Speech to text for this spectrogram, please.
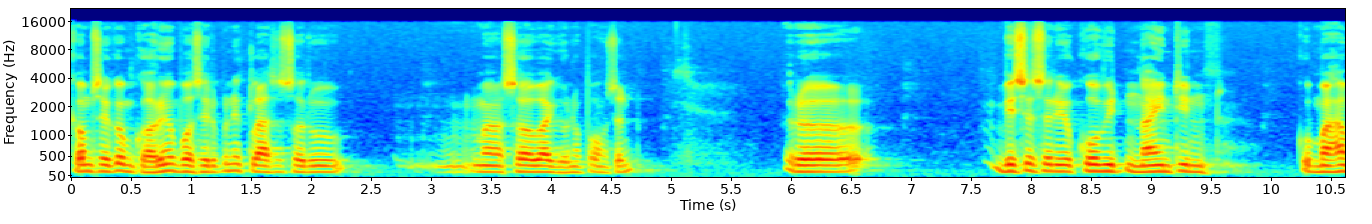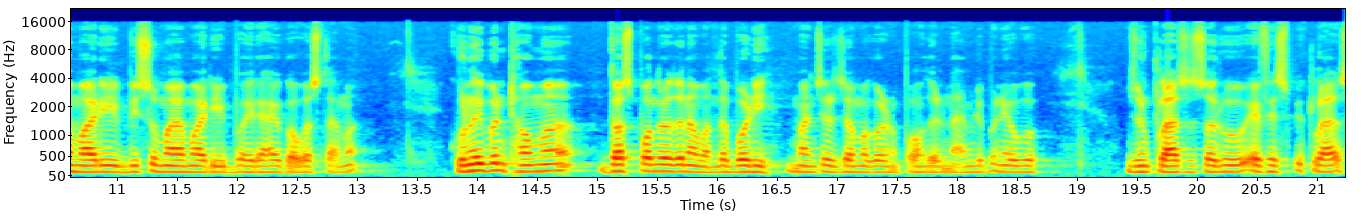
कमसेकम घरमै बसेर पनि क्लासेसहरूमा सहभागी हुन पाउँछन्। र विशेष गरी यो कोभिड नाइन्टिन को महामारी विश्व महामारी भइरहेको अवस्थामा कुनै पनि ठाउँमा दस पन्ध्रजनाभन्दा बढी मान्छेहरू जम्मा गर्न पाउँदैन हामीले पनि अब जुन क्लासेसहरू एफएसपी क्लास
